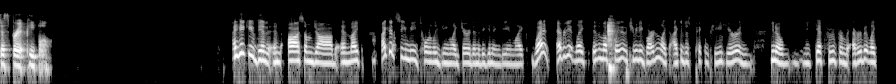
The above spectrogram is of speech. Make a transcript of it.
disparate people I think you did an awesome job. And like I could see me totally being like Jared in the beginning, being like, what? Every like isn't the point of the community garden? Like I could just pick a pea here and you know, get food from everybody. Like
